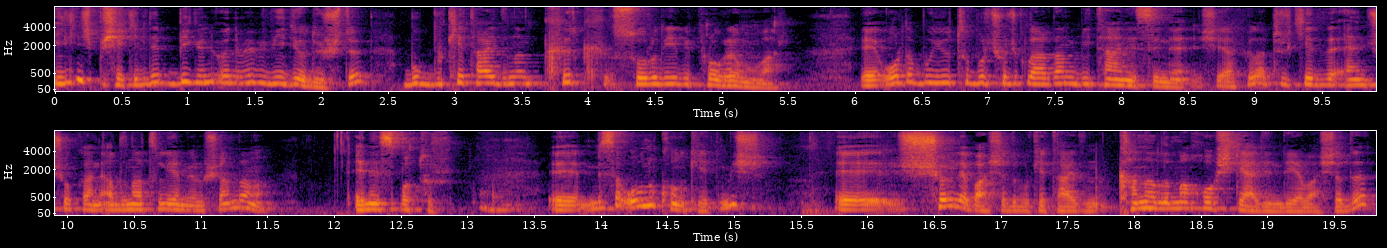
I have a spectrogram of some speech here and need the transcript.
ilginç bir şekilde bir gün önüme bir video düştü. Bu Buket Aydın'ın 40 soru diye bir programı var. Ee, orada bu YouTuber çocuklardan bir tanesini şey yapıyorlar. Türkiye'de de en çok hani adını hatırlayamıyorum şu anda ama Enes Batur. Ee, mesela onu konuk etmiş. Ee, şöyle başladı Buket Aydın. Kanalıma hoş geldin diye başladı.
